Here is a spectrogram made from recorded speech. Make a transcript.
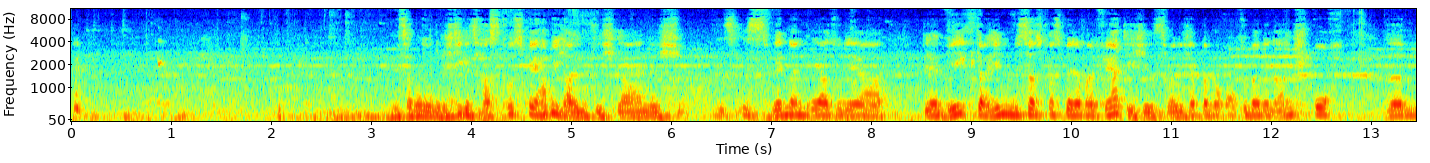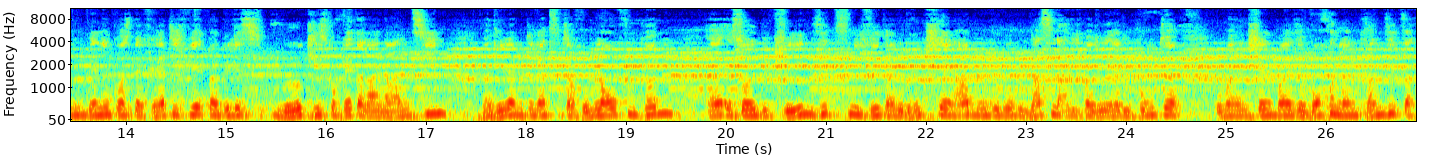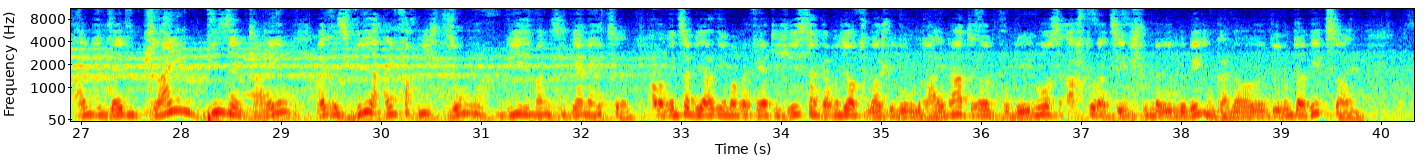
Jetzt aber so ein richtiges Hass-Cosplay habe ich eigentlich gar nicht. Es ist, wenn dann eher so der, der Weg dahin, bis das Cosplay dann mal fertig ist. Weil ich habe dann auch oft immer den Anspruch, ähm, wenn so ein Cosplay fertig wird, man will es möglichst komplett alleine anziehen. Man will damit den ganzen Tag rumlaufen können. Äh, es soll bequem sitzen. Ich will keine Druckstellen haben und, und, und. Das sind eigentlich mal so eher die Punkte, wo man dann stellenweise wochenlang dran sitzt, an einem denselben kleinen Puzzleteil, weil es will einfach nicht so, wie man es gerne hätte. Aber wenn es dann wieder irgendwann mal fertig ist, dann kann man sich auch zum Beispiel so einem Reinhard äh, problemlos acht oder zehn Stunden darin bewegen, kann da drin unterwegs sein.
